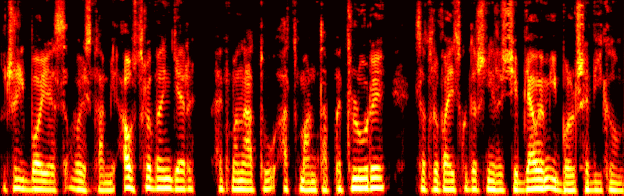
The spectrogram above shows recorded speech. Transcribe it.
Toczyli boje z wojskami Austro-Węgier, hetmanatu Atmanta Petlury, zatruwali skutecznie życie białym i bolszewikom.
